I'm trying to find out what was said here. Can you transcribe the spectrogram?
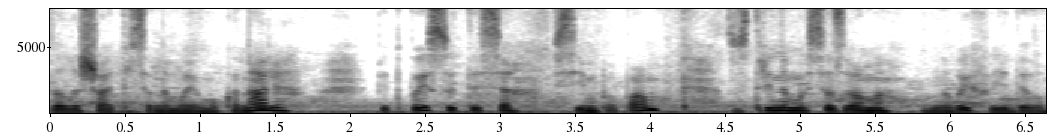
залишайтеся на моєму каналі, підписуйтеся. Всім папам. Зустрінемося з вами у нових відео.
